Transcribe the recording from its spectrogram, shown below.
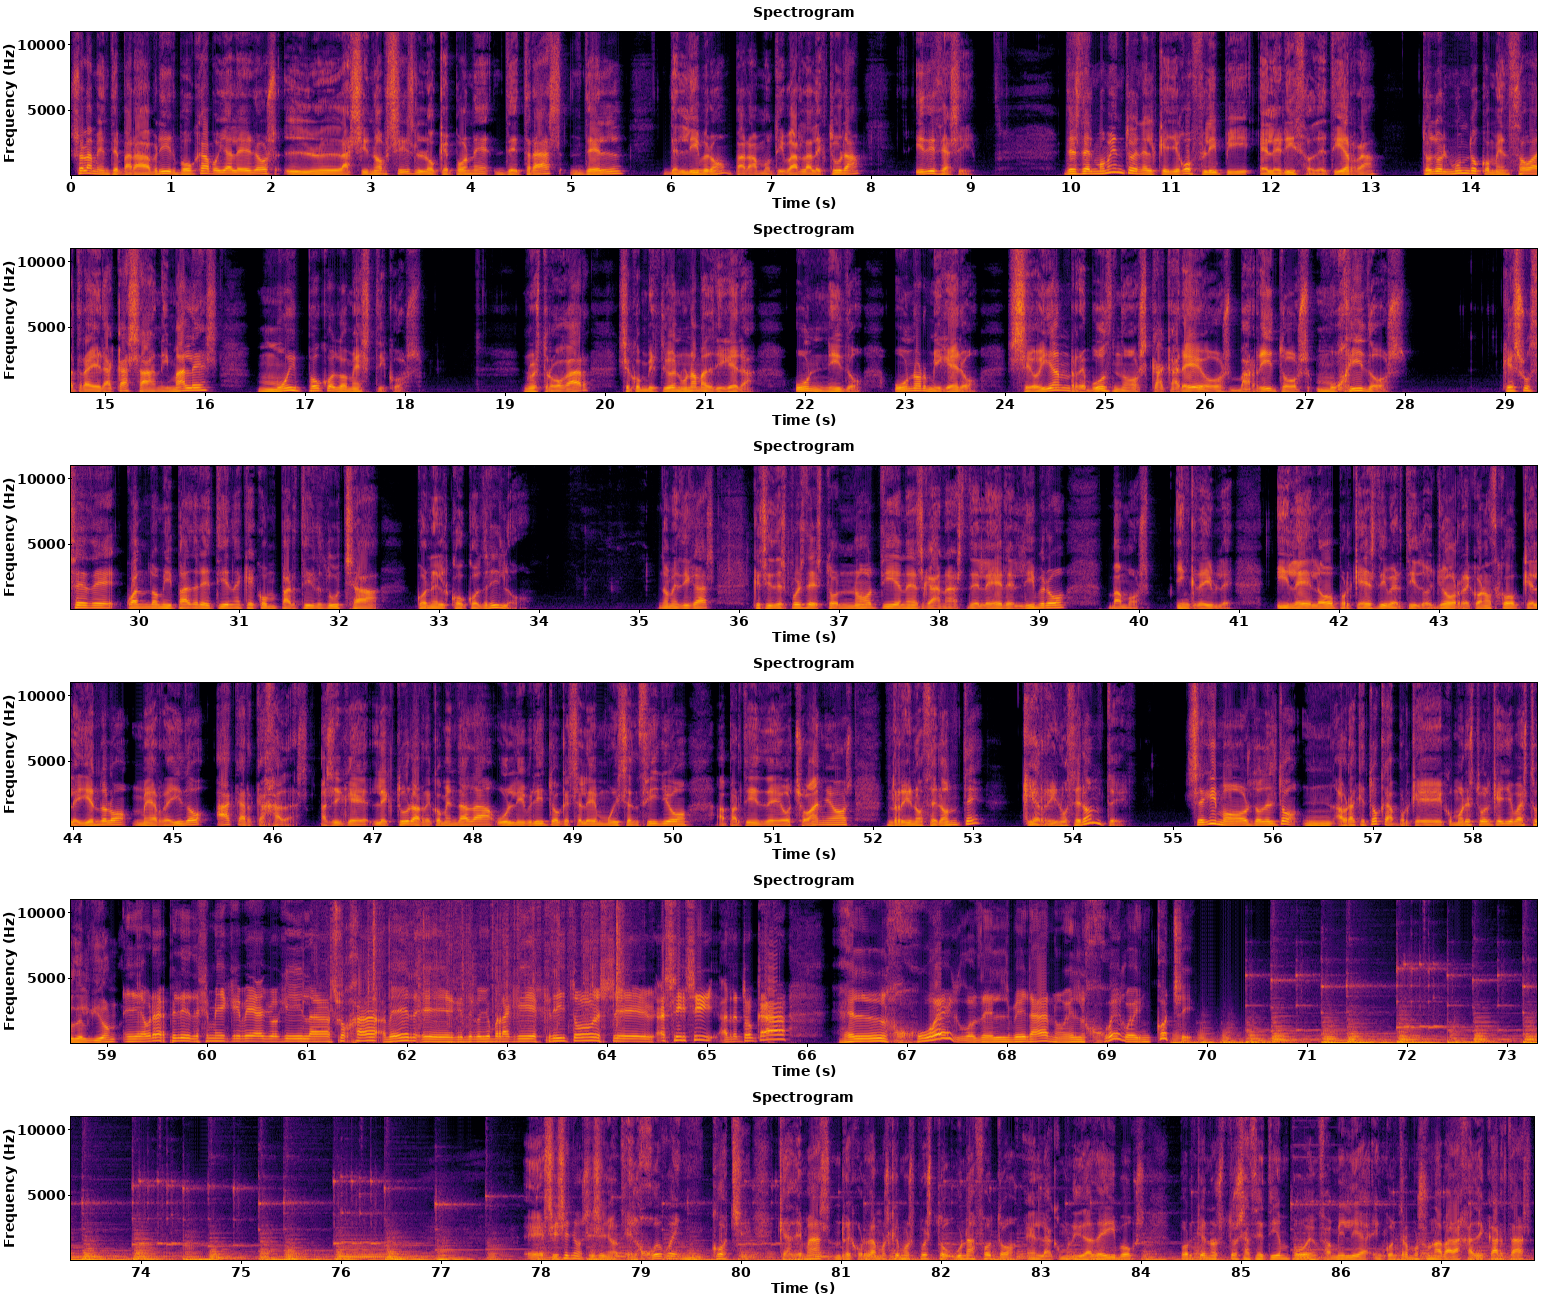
Solamente para abrir boca voy a leeros la sinopsis, lo que pone detrás del, del libro para motivar la lectura, y dice así. Desde el momento en el que llegó Flippy, el erizo de tierra, todo el mundo comenzó a traer a casa animales muy poco domésticos. Nuestro hogar se convirtió en una madriguera, un nido, un hormiguero, se oían rebuznos, cacareos, barritos, mugidos. ¿Qué sucede cuando mi padre tiene que compartir ducha con el cocodrilo? No me digas que si después de esto no tienes ganas de leer el libro, vamos, increíble. Y léelo porque es divertido. Yo reconozco que leyéndolo me he reído a carcajadas. Así que lectura recomendada, un librito que se lee muy sencillo a partir de 8 años. Rinoceronte. ¿Qué rinoceronte? Seguimos, Dodelto. Mm, ahora que toca, porque como eres tú el que lleva esto del guion. Eh, ahora espere, déjeme que vea yo aquí las hojas. A ver, eh, que tengo yo por aquí escrito. Ese... Ah, sí, sí, ahora toca el juego del verano, el juego en coche. Eh, sí, señor, sí, señor. El juego en coche, que además recordamos que hemos puesto una foto en la comunidad de Evox porque nosotros hace tiempo en familia encontramos una baraja de cartas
